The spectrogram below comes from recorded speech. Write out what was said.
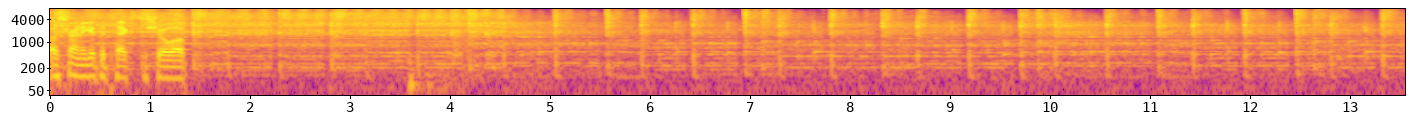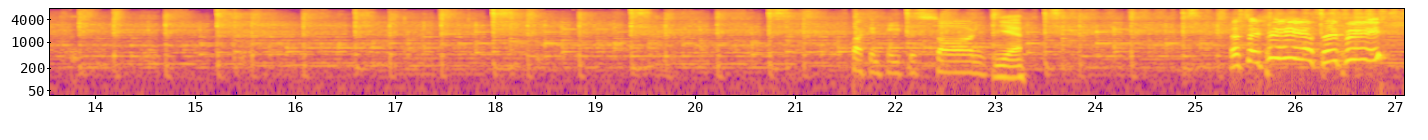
I was trying to get the text to show up. Fucking hate this song. Yeah. SAP, SAP.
